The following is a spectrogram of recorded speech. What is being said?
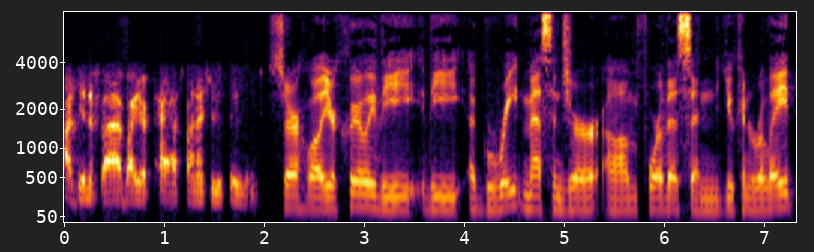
identified by your past financial decisions. Sure. Well, you're clearly the the a great messenger um, for this, and you can relate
